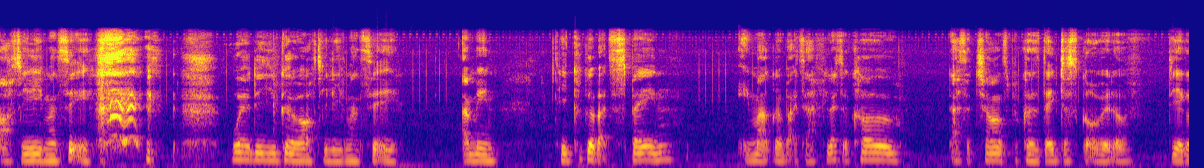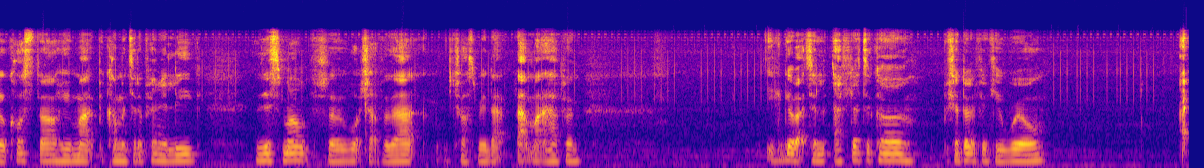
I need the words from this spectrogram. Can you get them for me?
after you leave Man City? where do you go after you leave Man City? I mean, he could go back to Spain. He might go back to Atletico. That's a chance because they just got rid of Diego Costa, who might be coming to the Premier League this month. So watch out for that. Trust me, that that might happen. He can go back to Atletico, which I don't think he will. I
